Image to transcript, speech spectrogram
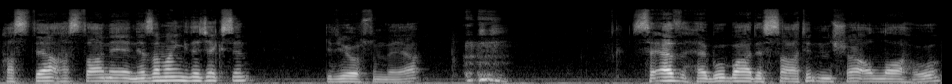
Hasta, hastaneye ne zaman gideceksin? Gidiyorsun veya Seezhebu ba'de saatin inşaallahu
